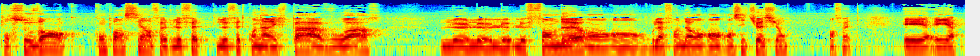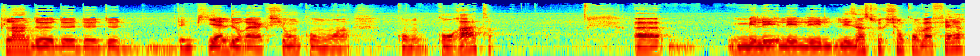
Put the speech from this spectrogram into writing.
pour souvent compenser en fait le fait, le fait qu'on n'arrive pas à avoir le, le, le, founder en, ou la en, en, situation en fait. Et il y a plein de, de, de, d'NPL, de réactions qu'on qu'on rate. Euh, mais les, instructions qu'on va faire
